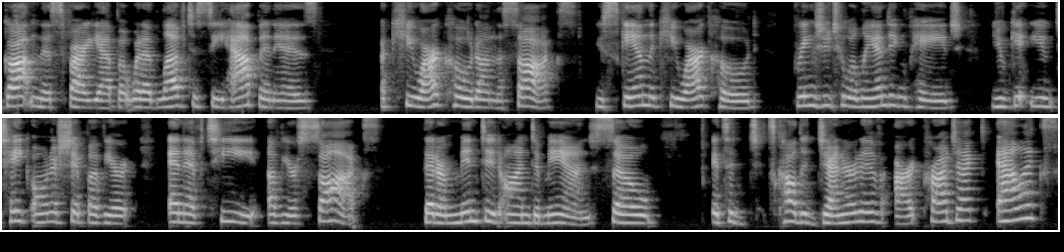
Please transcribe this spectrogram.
gotten this far yet, but what I'd love to see happen is a QR code on the socks. You scan the QR code, brings you to a landing page. You get you take ownership of your NFT of your socks that are minted on demand. So it's a it's called a generative art project, Alex,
